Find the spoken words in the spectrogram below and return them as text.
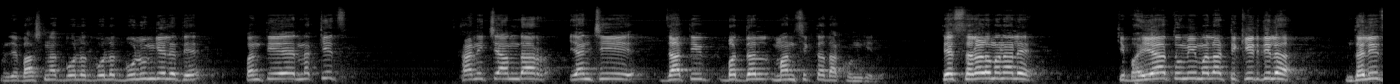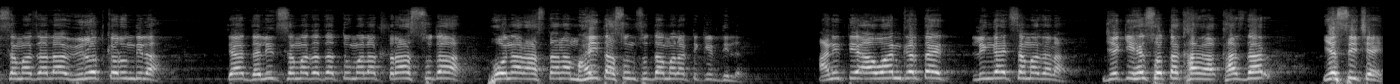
म्हणजे भाषणात बोलत बोलत बोलून गेले ते. पण ते नक्कीच स्थानिकचे आमदार यांची जातीबद्दल मानसिकता दाखवून गेली. ते सरळ म्हणाले की भैया तुम्ही मला तिकीट दिलं दलित समाजाला विरोध करून दिला. त्या दलित समाजाचा तुम्हाला त्रास सुद्धा होणार असताना माहीत असून सुद्धा मला तिकीट दिलं. आणि ते आवाहन करतायत लिंगायत समाजाला जे की हे स्वतः खा खासदार एस सीचे आहेत.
